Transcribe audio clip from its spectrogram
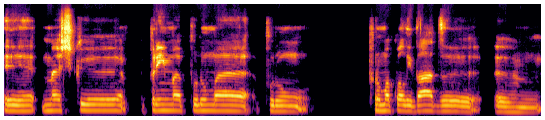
Uh, mas que prima por uma, por um, por uma qualidade um,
